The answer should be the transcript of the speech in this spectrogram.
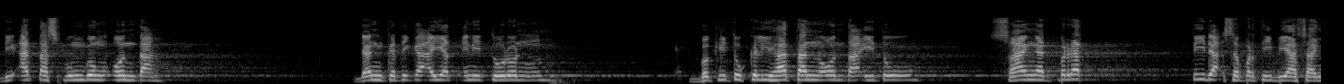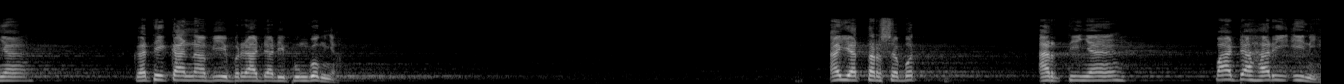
di atas punggung unta dan ketika ayat ini turun begitu kelihatan unta itu sangat berat tidak seperti biasanya ketika Nabi berada di punggungnya. Ayat tersebut artinya pada hari ini.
